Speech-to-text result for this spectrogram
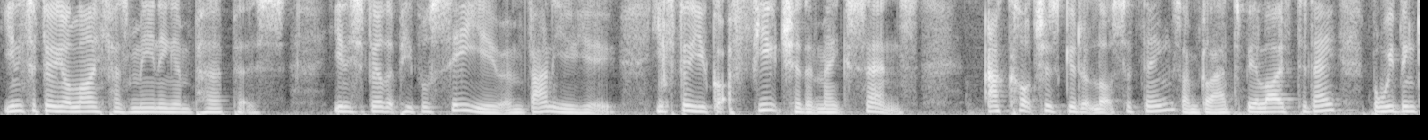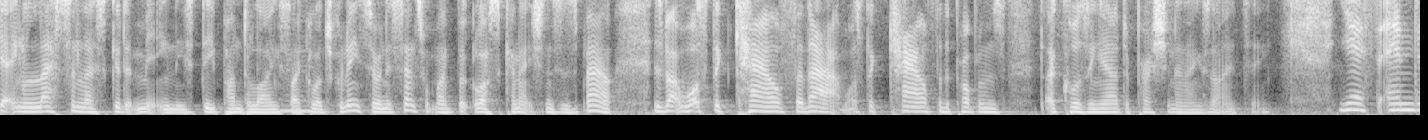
You need to feel your life has meaning and purpose. You need to feel that people see you and value you. You need to feel you've got a future that makes sense our culture's good at lots of things. I'm glad to be alive today, but we've been getting less and less good at meeting these deep underlying mm-hmm. psychological needs. So, in a sense, what my book Lost Connections is about is about what's the cow for that? What's the cow for the problems that are causing our depression and anxiety? Yes, and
